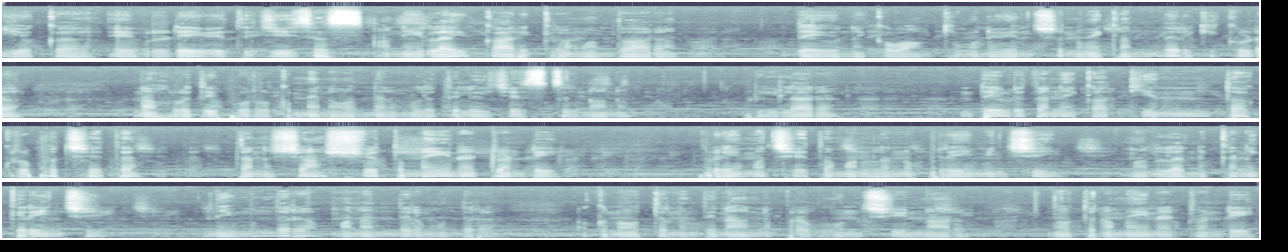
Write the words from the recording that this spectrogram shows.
ఈ యొక్క ఎవ్రీడే విత్ జీసస్ అనే లైవ్ కార్యక్రమం ద్వారా దేవుని యొక్క వాక్యమును వింటున్న మీకు అందరికీ కూడా నా హృదయపూర్వకమైన వందనములు తెలియజేస్తున్నాను. ప్రియులారా దేవుడు తన యొక్క అత్యంత కృపచేత తన శాశ్వతమైనటువంటి ప్రేమ చేత మనలను ప్రేమించి మనలను కనికరించి నీ ముందర మనందరి ముందర ఒక నూతన దినాన్ని ప్రభు ఉంచి ఉన్నారు. నూతనమైనటువంటి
